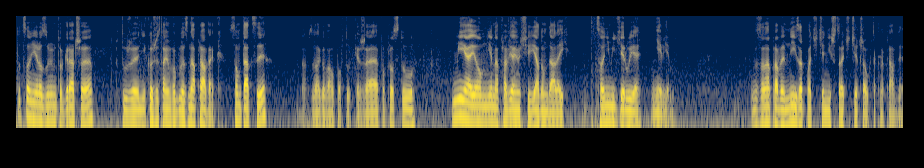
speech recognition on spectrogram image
To co nie rozumiem to gracze, którzy nie korzystają w ogóle z naprawek. Są tacy, a, zalagowało powtórkę, że po prostu mijają, nie naprawiają się, jadą dalej. Co nimi kieruje, nie wiem. Za naprawę mniej zapłacicie niż stracicie czołg tak naprawdę.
